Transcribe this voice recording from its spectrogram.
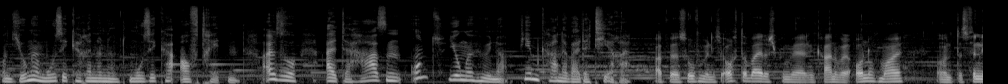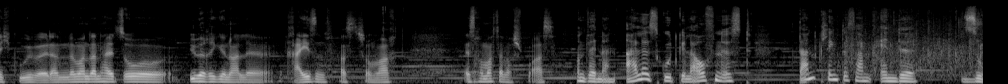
und junge Musikerinnen und Musiker auftreten. Also alte Hasen und junge Hühner, wie im Karneval der Tiere. Bad Wörishofen bin ich auch dabei, da spielen wir den Karneval auch nochmal. Und das finde ich cool, weil dann, wenn man dann halt so überregionale Reisen fast schon macht, es macht einfach Spaß. Und wenn dann alles gut gelaufen ist, dann klingt es am Ende so.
